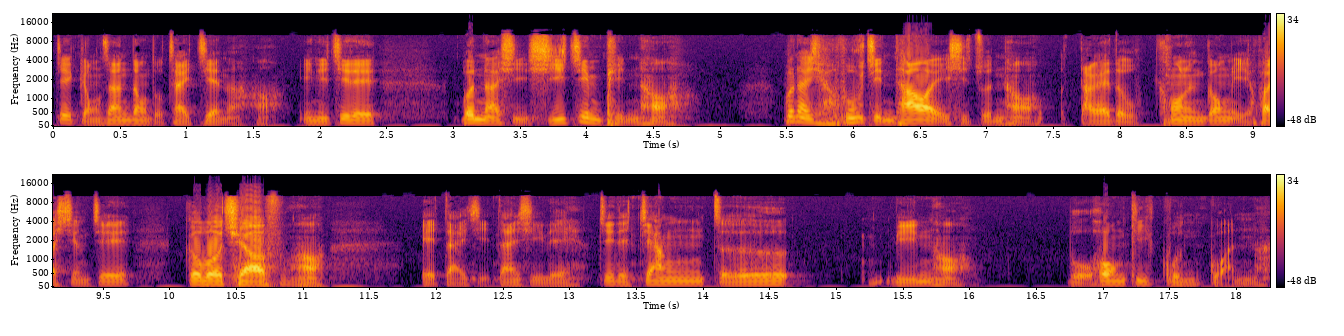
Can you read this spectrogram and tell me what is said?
这共产党都再见啦吼。因为即个本来是习近平吼，本来是胡锦涛的时阵吼，大家都可能讲会发生这。戈巴乔夫吼诶代志，但是咧，即个江泽民吼无放弃军权呐，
